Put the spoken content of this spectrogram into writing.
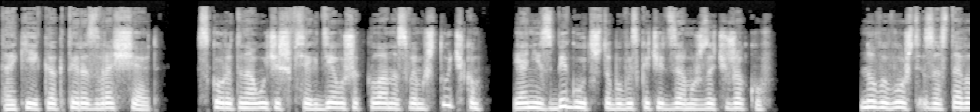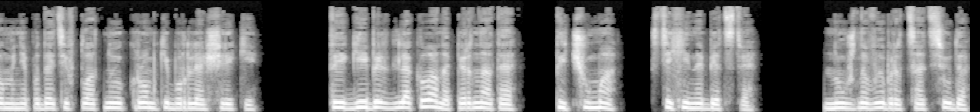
Такие, как ты, развращают. Скоро ты научишь всех девушек клана своим штучкам, и они сбегут, чтобы выскочить замуж за чужаков. Новый вождь заставил меня подойти вплотную к кромке бурлящей реки. Ты гибель для клана, пернатая. Ты чума, стихийное бедствие. Нужно выбраться отсюда.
